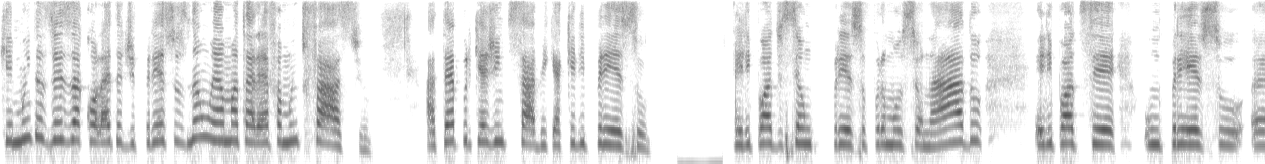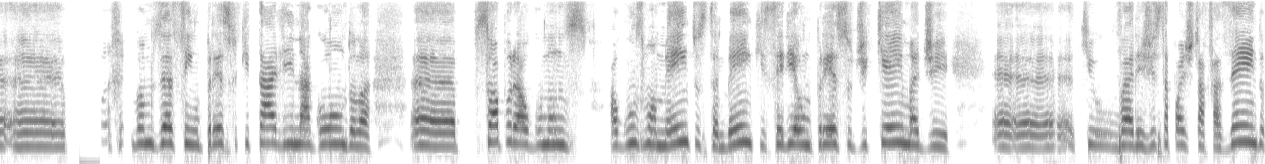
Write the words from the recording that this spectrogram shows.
que muitas vezes a coleta de preços não é uma tarefa muito fácil, até porque a gente sabe que aquele preço ele pode ser um preço promocionado, ele pode ser um preço, é, vamos dizer assim, um preço que está ali na gôndola é, só por alguns, alguns momentos também, que seria um preço de queima de, é, que o varejista pode estar fazendo,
